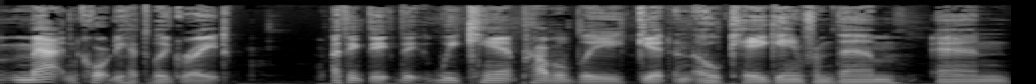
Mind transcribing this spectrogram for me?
Matt and Courtney have to play great. I think they, they, we can't probably get an okay game from them and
